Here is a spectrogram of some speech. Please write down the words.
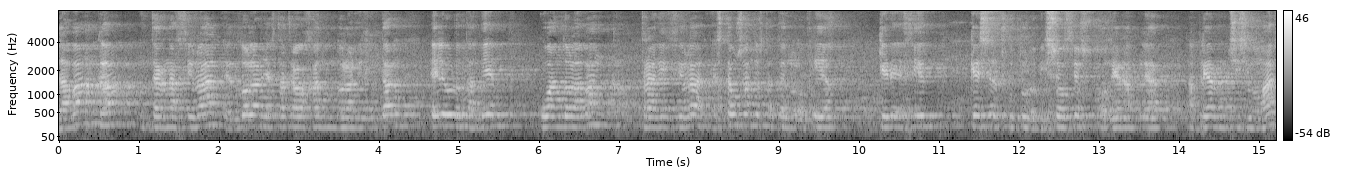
la banca internacional, el dólar ya está trabajando un dólar digital, el euro también. Cuando la banca tradicional está usando esta tecnología, quiere decir que es el futuro. Mis socios podrían ampliar, muchísimo más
